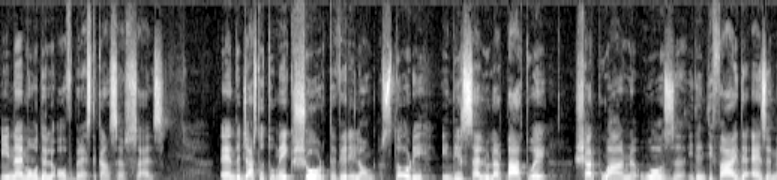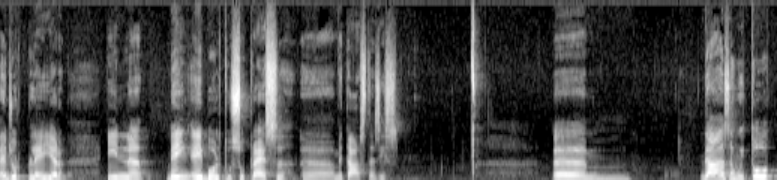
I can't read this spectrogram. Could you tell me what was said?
in a model of breast cancer cells. And just to make short a very long story, in this cellular pathway, SHARP1 was identified as a major player in being able to suppress uh, metastasis. Um, thus, we thought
